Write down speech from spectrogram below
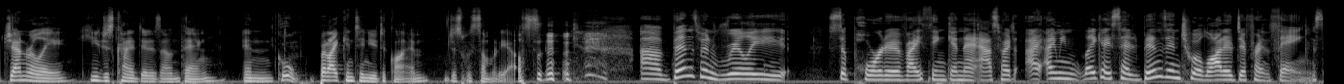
generally he just kind of did his own thing. And Cool. But I continued to climb just with somebody else. Uh, Ben's been really supportive, I think, in that aspect. I, I mean, like I said, Ben's into a lot of different things,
